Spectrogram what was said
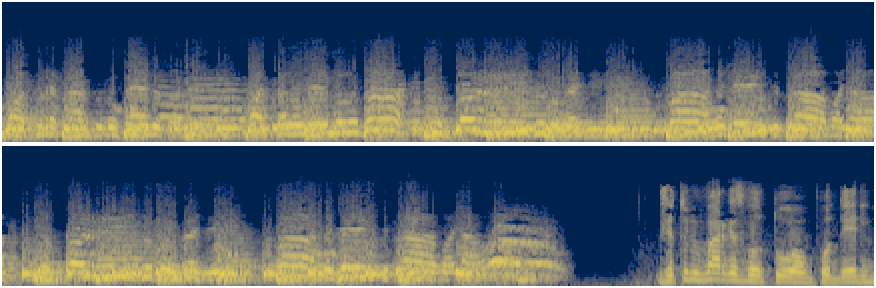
Bota o retrato do velho outra vez, bota no mesmo lugar. O sorriso do velhinho faz a gente trabalhar. O sorriso do velhinho faz a gente trabalhar. Getúlio Vargas voltou ao poder em,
